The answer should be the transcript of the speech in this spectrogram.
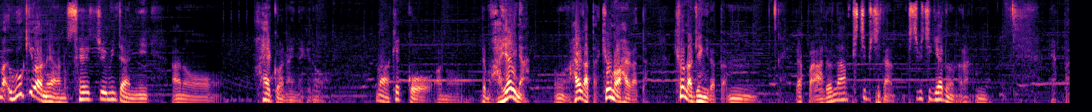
まあ、動きはね、あの、成虫みたいに、あの速くはないんだけど、まあ結構、あのでも速いな。うん、速かった。今日のは速かった。今日のは元気だった。うん。やっぱあれな、ピチピチだ。ピチピチギャルなんだな。うん。やっぱ、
